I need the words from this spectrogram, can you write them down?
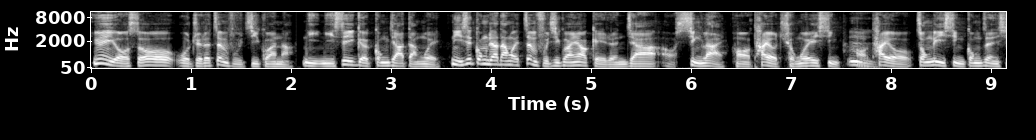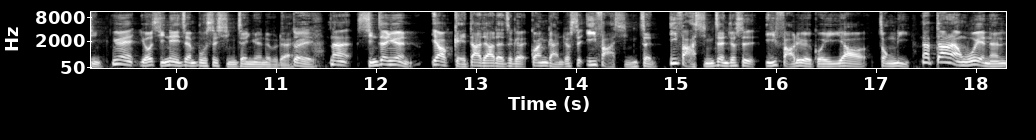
因为有时候我觉得政府机关呐，你你是一个公家单位，你是公家单位，政府机关要给人家哦信赖哦，它有权威性哦，它有中立性、公正性，因为尤其内政部是行政院，对不对？对。那行政院要给大家的这个观感就是依法行政，依法行政就是以法律为归依，要中立。那当然，我也能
